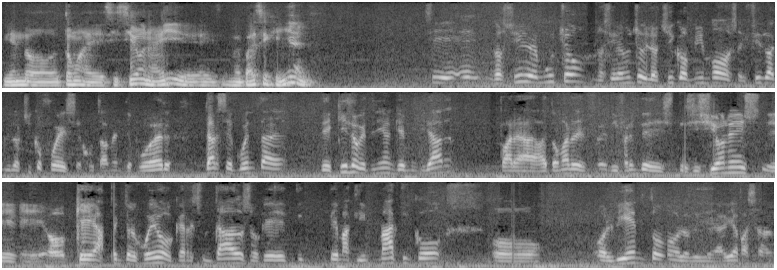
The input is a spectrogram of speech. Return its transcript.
viendo toma de decisión ahí, eh, me parece genial. Sí, eh, nos sirve mucho, nos sirve mucho y los chicos mismos, el feedback de los chicos fue ese, justamente, poder darse cuenta de qué es lo que tenían que mirar para tomar dif- diferentes decisiones eh, o qué aspecto del juego, o qué resultados, o qué tema climático, o, el viento, o lo que había pasado.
